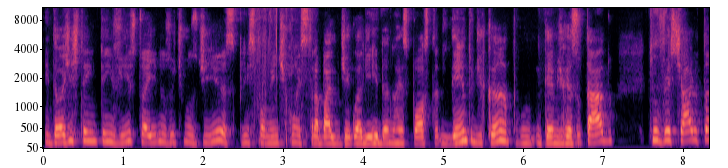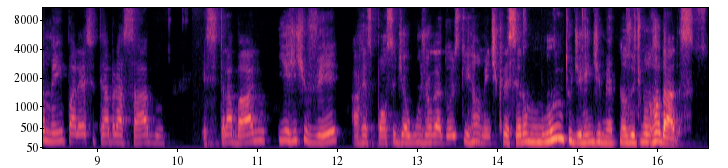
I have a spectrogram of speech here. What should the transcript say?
Então a gente tem, tem visto aí nos últimos dias, principalmente com esse trabalho de Diego Aguirre dando resposta dentro de campo, em termos de resultado, que o vestiário também parece ter abraçado esse trabalho e a gente vê a resposta de alguns jogadores que realmente cresceram muito de rendimento nas últimas rodadas.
